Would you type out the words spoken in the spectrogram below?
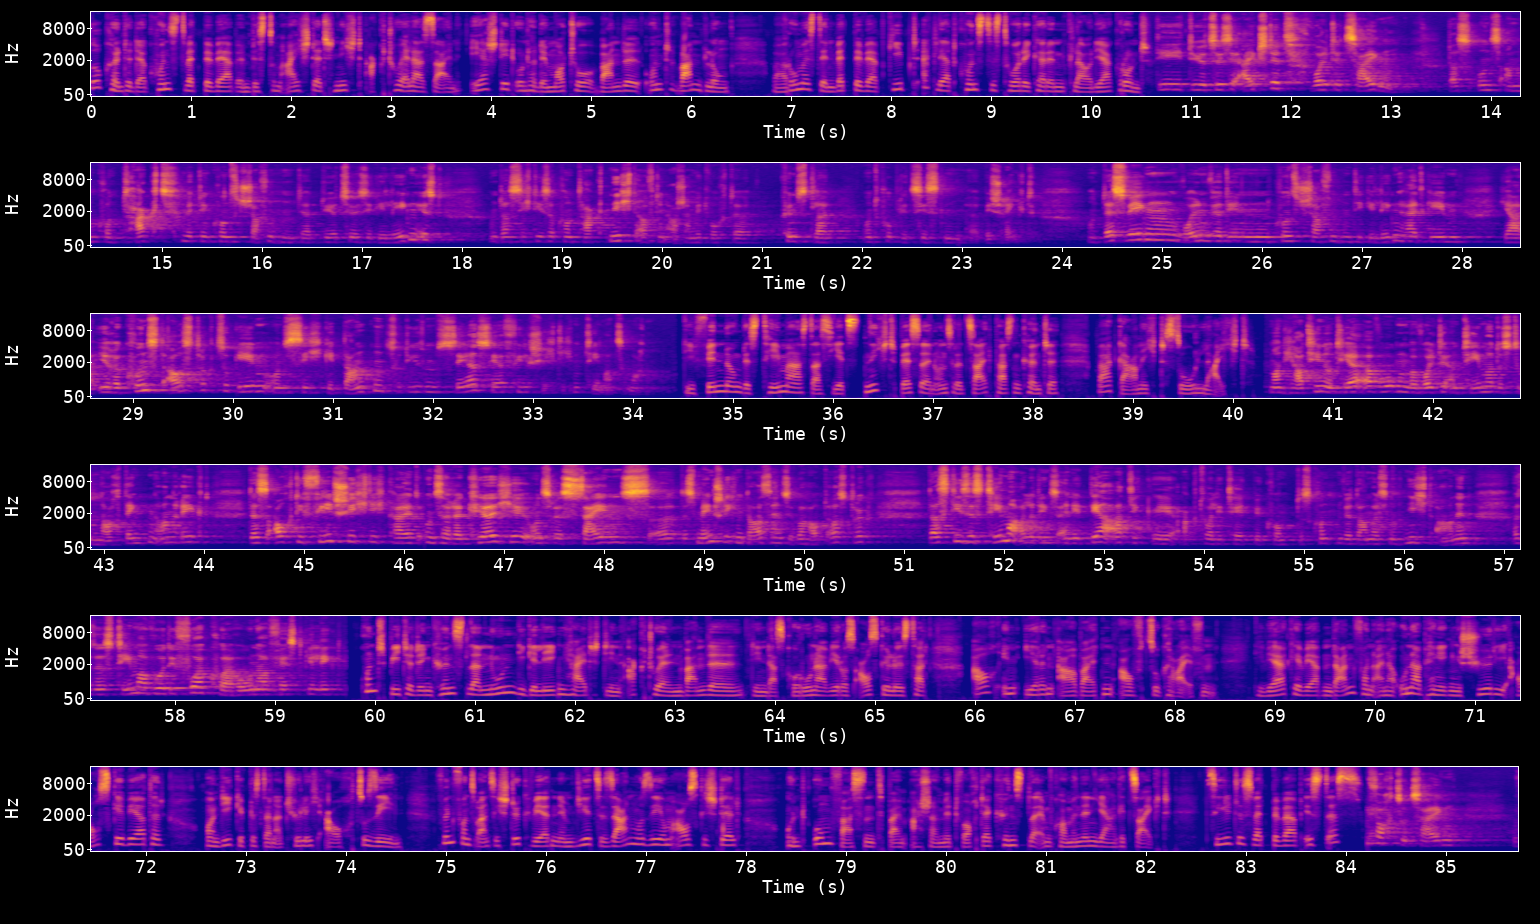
So könnte der Kunstwettbewerb im Bistum Eichstätt nicht aktueller sein. Er steht unter dem Motto Wandel und Wandlung. Warum es den Wettbewerb gibt, erklärt Kunsthistorikerin Claudia Grund. Die Diözese Eichstätt wollte zeigen, dass uns am Kontakt mit den Kunstschaffenden der Diözese gelegen ist und dass sich dieser Kontakt nicht auf den Aschermittwoch der Künstler und Publizisten äh, beschränkt. Und deswegen wollen wir den Kunstschaffenden die Gelegenheit geben, ja, ihrer Kunst Ausdruck zu geben und sich Gedanken zu diesem sehr, sehr vielschichtigen Thema zu machen. Die Findung des Themas, das jetzt nicht besser in unsere Zeit passen könnte, war gar nicht so leicht. Man hat hin und her erwogen, man wollte ein Thema, das zum Nachdenken anregt, das auch die Vielschichtigkeit unserer Kirche, unseres Seins, äh, des menschlichen Daseins überhaupt ausdrückt. Dass dieses Thema allerdings eine derartige Aktualität bekommt, das konnten wir damals noch nicht ahnen. Also das Thema wurde vor Corona festgelegt und bietet den Künstlern nun die Gelegenheit, den aktuellen Wandel, den das Coronavirus ausgelöst hat, auch in ihren Arbeiten aufzugreifen. Die Werke werden dann von einer unabhängigen Jury ausgewertet und die gibt es dann natürlich auch zu sehen. 25 Stück werden im Diözesanmuseum ausgestellt und umfassend beim Aschermittwoch der Künstler im kommenden Jahr gezeigt. Ziel des Wettbewerbs ist es, einfach zu zeigen,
